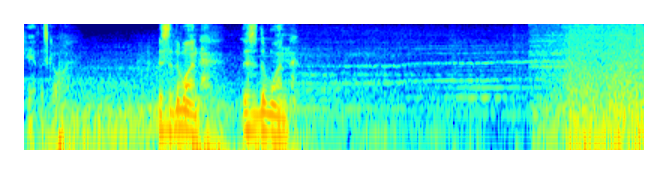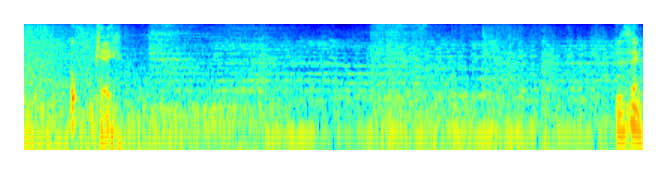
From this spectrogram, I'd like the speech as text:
Okay, let's go. This is the one. This is the one. Oh, okay. Do the thing.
